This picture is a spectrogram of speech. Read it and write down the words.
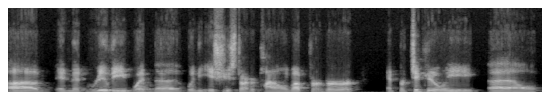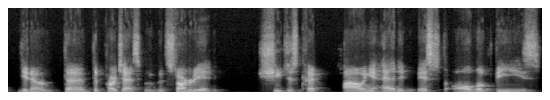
Um, and then really when the when the issues started piling up for her, and particularly uh, you know the the protest movement started, she just kept plowing ahead and missed all of these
